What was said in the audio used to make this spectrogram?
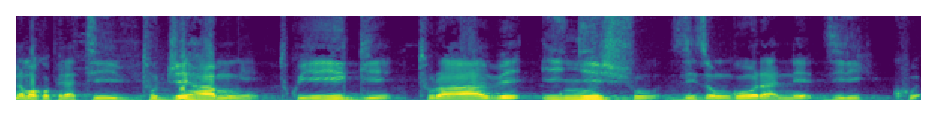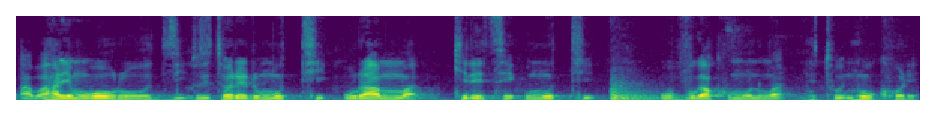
n'amakoperative tuje hamwe twige turabe inyishu z'izo ngorane ziri hariya mu borozi tuzitorere umuti urama kiretse umuti uvuga ku munwa ntukore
